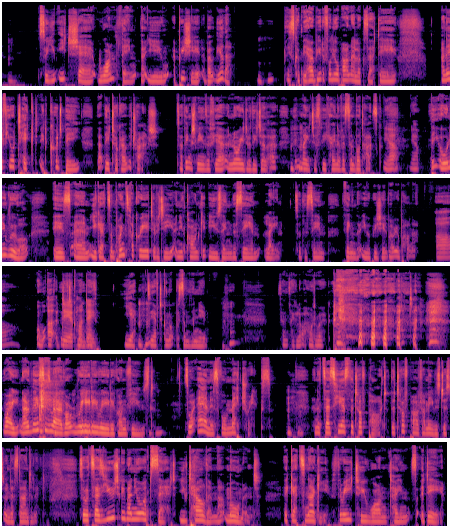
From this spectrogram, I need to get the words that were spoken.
So you each share one thing that you appreciate about the other. Mhm. This could be how beautiful your partner looks that day. And if you're ticked, it could be that they took out the trash. So I think which means if you're annoyed with each other, it might just be kind of a simple task. Yeah. Yeah. The only rule is um, you get some points for creativity and you can't keep using the same line. So the same thing that you appreciate about your partner. Oh. Oh, uh, day upon day. with- Yeah, so you have to come up with something new. Sounds like a lot of hard work. right, now this is where I got really, really confused. Mm-hmm. So M is for metrics. Mm-hmm. And it says, here's the tough part. The tough part for me was just understanding it. So it says, usually when you're upset, you tell them that moment. It gets naggy three, two, one times a day.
